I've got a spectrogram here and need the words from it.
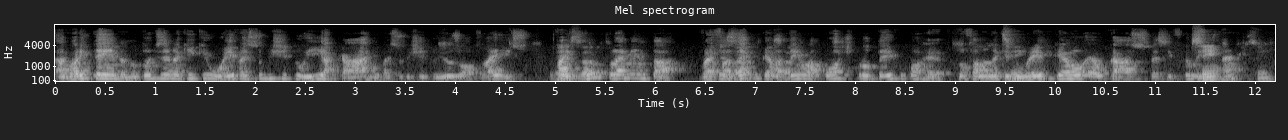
agora entenda, não estou dizendo aqui que o whey vai substituir a carne, vai substituir os ovos, não é isso. Vai Exato. complementar, vai fazer Exato, com que ela exato. tenha o aporte proteico correto. Estou falando aqui Sim. do whey porque é o, é o caso especificamente, Sim, né? sim.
